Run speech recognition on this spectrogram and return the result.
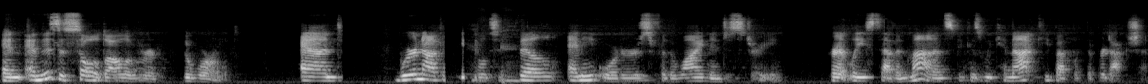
and, and this is sold all over the world. And we're not going to be able to fill any orders for the wine industry for at least seven months because we cannot keep up with the production.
